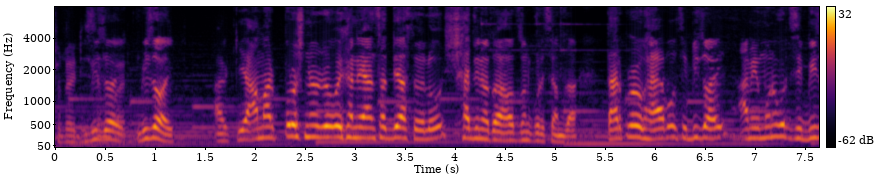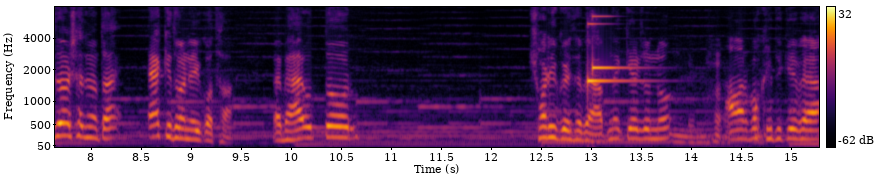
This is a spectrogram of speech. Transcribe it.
ষোলোই বিজয় ডিসেম্বর। বিজয় আর কি আমার প্রশ্নের ওইখানে অ্যান্সার দিয়ে আসতে হলো স্বাধীনতা অর্জন করেছি আমরা। তারপরে ভাইয়া বলছে বিজয় আমি মনে করছি বিজয় আর স্বাধীনতা একই ধরনের কথা। তাই ভাইয়ার উত্তর সঠিক হয়েছে ভাই আপনাকে এর জন্য আমার পক্ষ থেকে ভাইয়া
